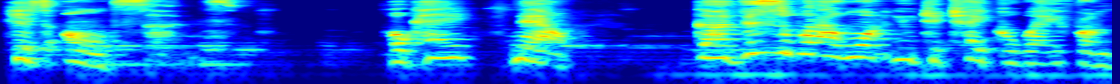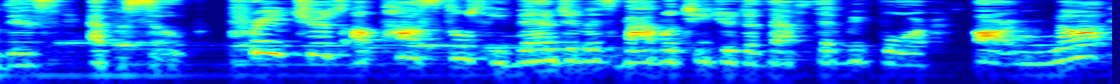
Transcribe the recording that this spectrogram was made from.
his own sons. Okay? Now, God, this is what I want you to take away from this episode. Preachers, apostles, evangelists, Bible teachers, as I've said before, are not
